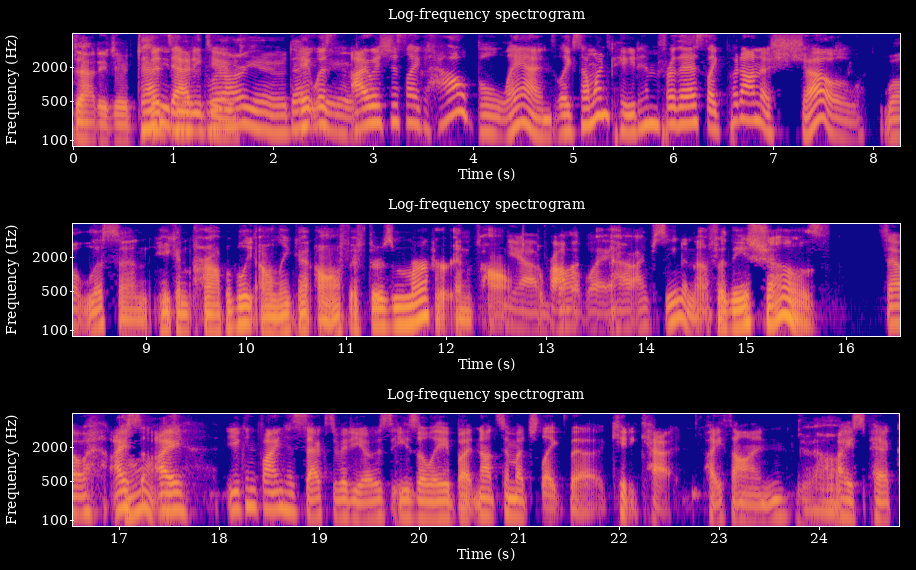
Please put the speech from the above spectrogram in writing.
Daddy dude, daddy, daddy dude, where are you? Daddy it was. dude. I was just like, how bland. Like someone paid him for this. Like put on a show. Well, listen, he can probably only get off if there's murder involved. Yeah, probably. I've seen enough of these shows. So I. I, you can find his sex videos easily, but not so much like the kitty cat python Yeah. ice pick.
